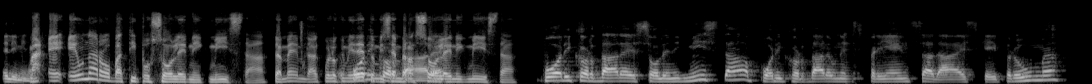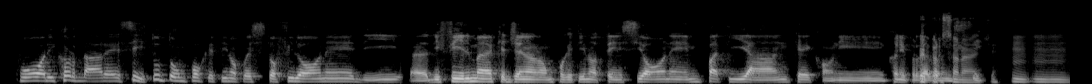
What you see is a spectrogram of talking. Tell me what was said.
eliminato. Ma è, è una roba tipo solo enigmista? Cioè, a me, da quello che mi hai detto, mi sembra solo enigmista. Può ricordare solo enigmista, può ricordare un'esperienza da escape room, può ricordare, sì, tutto un pochettino questo filone di, eh, di film che generano un pochettino tensione, empatia anche con i, con i protagonisti. personaggi. Mm, mm, mm.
